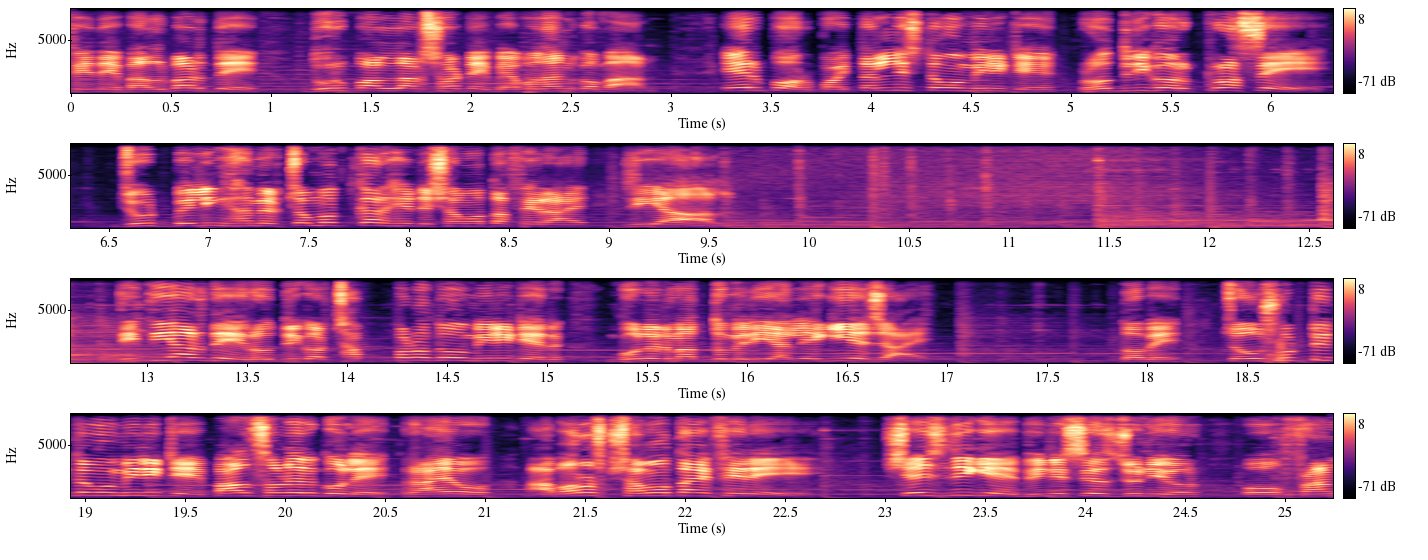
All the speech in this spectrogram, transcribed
ফেদে বালবার্দে দূরপাল্লার শটে ব্যবধান কমান। এরপর পঁয়তাল্লিশতম মিনিটে রদ্রিগর ক্রসে জুট বেলিংহামের চমৎকার হেডে সমতা ফেরায় রিয়াল। দ্বিতীয়ার্ধে রদ্রিগর ছাপ্পান্নতম মিনিটের গোলের মাধ্যমে রিয়াল এগিয়ে যায়। তবে চৌষট্টিতম মিনিটে পালসনের গোলে রায়ো আবারও সমতায় ফেরে। শেষ দিকে ভিনিসিয়াস জুনিয়র ও ফ্রান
